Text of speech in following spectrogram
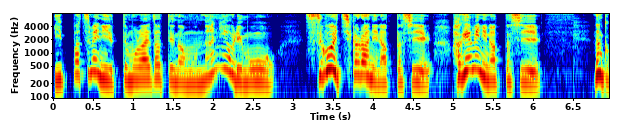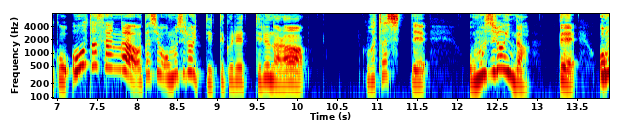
一発目に言ってもらえたっていうのはもう何よりもすごい力になったし励みになったしなんかこう、太田さんが私を面白いって言ってくれてるなら、私って面白いんだって思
